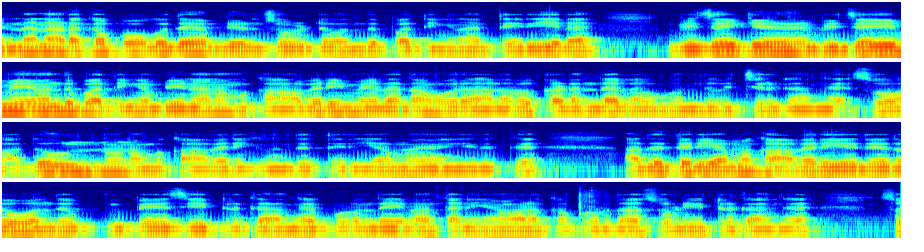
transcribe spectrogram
என்ன நடக்க போகுது அப்படின்னு சொல்லிட்டு வந்து பார்த்தீங்கன்னா தெரியல. விஜய்க்கு விஜயுமே வந்து பார்த்தீங்க அப்படின்னா நம்ம காவேரி மேலே தான் ஒரு அளவு கடந்த லவ் வந்து வச்சுருக்காங்க. ஸோ அதுவும் இன்னும் நம்ம காவேரிக்கு வந்து தெரியாமல் இருக்குது அது தெரியாமல் காவேரி எதேதோ வந்து பேசிகிட்டு இருக்காங்க. குழந்தையெல்லாம் தனியாக வளர்க்க போகிறதா சொல்லிகிட்டு இருக்காங்க. ஸோ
